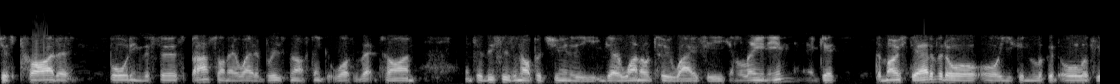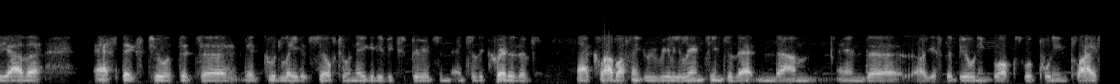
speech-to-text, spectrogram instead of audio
just prior to boarding the first bus on our way to Brisbane, I think it was at that time, and so this is an opportunity. You can go one or two ways here. You can lean in and get the most out of it, or, or you can look at all of the other aspects to it that uh, that could lead itself to a negative experience. And, and to the credit of our club, I think we really lent into that, and um, and uh, I guess the building blocks were put in place.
